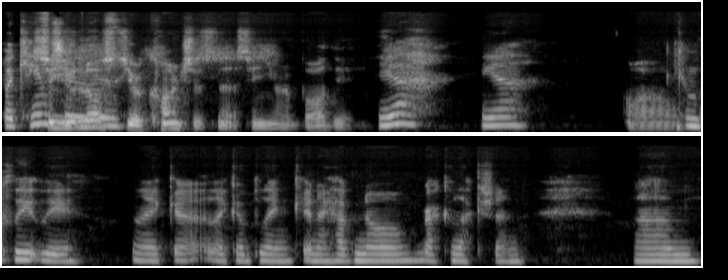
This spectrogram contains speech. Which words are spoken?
but came so to you lost your consciousness in your body. yeah yeah Wow. completely like a like a blink and i have no recollection um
